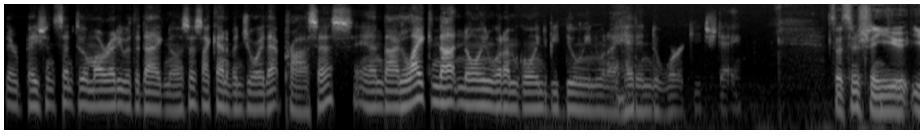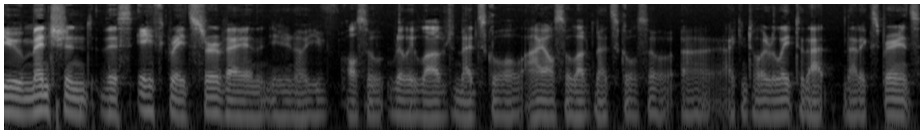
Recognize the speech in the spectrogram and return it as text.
their patients sent to them already with a diagnosis. I kind of enjoy that process, and I like not knowing what I'm going to be doing when I head into work each day. So it's interesting. You you mentioned this eighth grade survey, and you know you've also really loved med school. I also loved med school, so uh, I can totally relate to that that experience.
